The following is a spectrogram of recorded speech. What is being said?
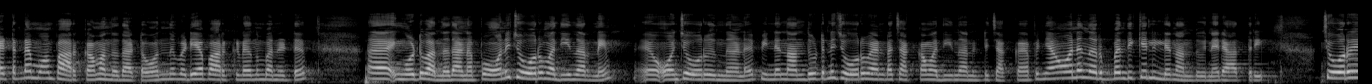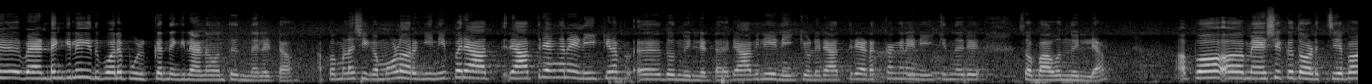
ഏട്ടന്റെ മോൻ പാർക്കാൻ വന്നതാട്ടോ ഒന്ന് ഇവിടെയാണ് പാർക്കണമെന്നും പറഞ്ഞിട്ട് ഇങ്ങോട്ട് വന്നതാണ്. അപ്പോൾ ഓന് ചോറ് മതി എന്ന് പറഞ്ഞേ ഓൻ ചോറ് തിന്നാണ്. പിന്നെ നന്ദൂട്ടിന് ചോറ് വേണ്ട ചക്ക മതി എന്ന് പറഞ്ഞിട്ട് ചക്ക. അപ്പം ഞാൻ ഓനെ നിർബന്ധിക്കലില്ല നന്ദുവിനെ രാത്രി. ചോറ് വേണ്ടെങ്കിൽ ഇതുപോലെ പുഴുക്കെന്തെങ്കിലാണ് ഓൻ തിന്നൽ കേട്ടോ അപ്പം നമ്മളെ ശിഖമോൾ ഉറങ്ങി. ഇനിയിപ്പോൾ രാത്രി അങ്ങനെ എണീക്കണ ഇതൊന്നും ഇല്ല കേട്ടോ രാവിലെ എണീക്കുള്ളൂ. രാത്രി അടക്കം അങ്ങനെ എണീക്കുന്ന ഒരു സ്വഭാവമൊന്നുമില്ല. അപ്പോൾ മേശയൊക്കെ തുടച്ച്. അപ്പോൾ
